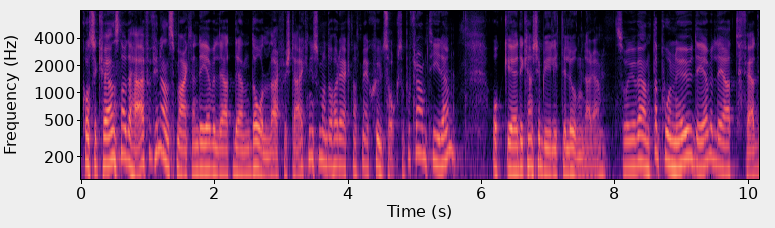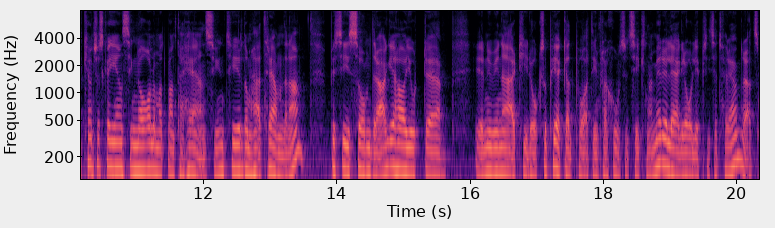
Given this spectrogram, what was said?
Konsekvensen av det här för finansmarknaden det är väl det att den dollarförstärkning som man då har räknat med skjuts också på framtiden. Och eh, det kanske blir lite lugnare. Så vad vi väntar på nu det är väl det att Fed kanske ska ge en signal om att man tar hänsyn till de här trenderna. Precis som Draghi har gjort eh, nu i närtid också pekat på att inflationsutsikterna med det lägre oljepriset förändrats.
